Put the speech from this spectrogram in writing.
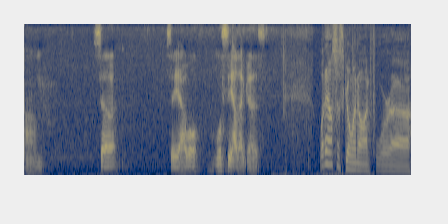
um, so so yeah we'll we'll see how that goes what else is going on for uh,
